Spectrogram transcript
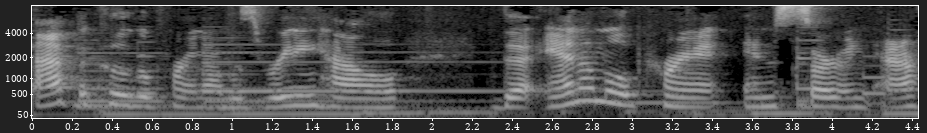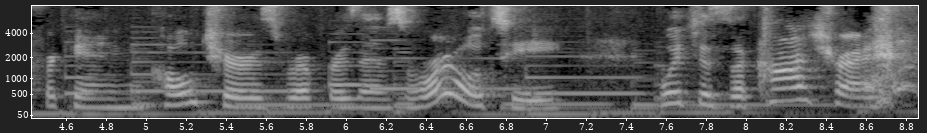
at the cougar print, I was reading how the animal print in certain African cultures represents royalty, which is a contrast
